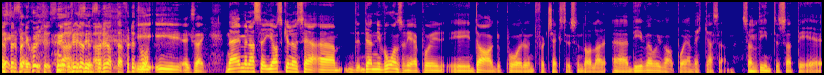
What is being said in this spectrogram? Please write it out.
Nästan 47 000, Ja, 48, precis. 48, 42. I, i, exakt. Nej men alltså jag skulle nog säga, uh, den nivån som vi är på idag på runt 46 000 dollar, uh, det är vad vi var på en vecka sedan. Så att det är inte så att det är,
